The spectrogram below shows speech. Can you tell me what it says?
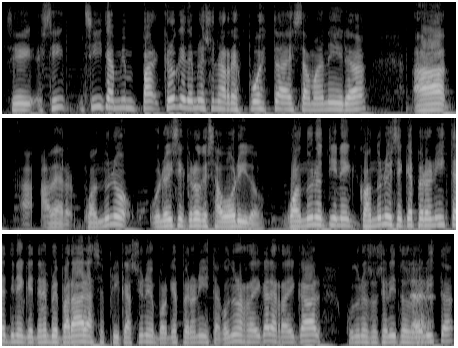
sí, sí, sí, también creo que también es una respuesta de esa manera a, a, ver, cuando uno lo dice creo que es saborido, cuando uno tiene, cuando uno dice que es peronista tiene que tener preparadas las explicaciones de por qué es peronista, cuando uno es radical es radical, cuando uno es socialista es socialista,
